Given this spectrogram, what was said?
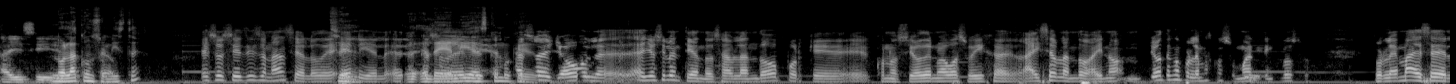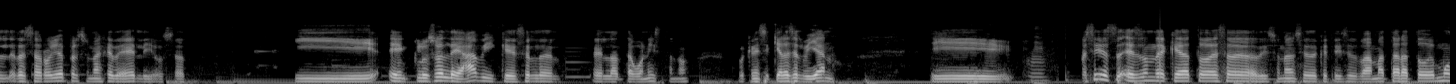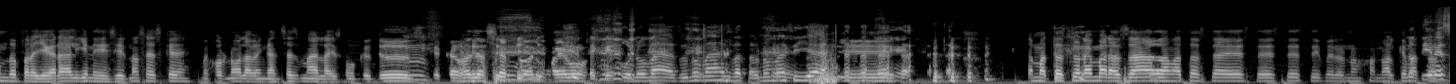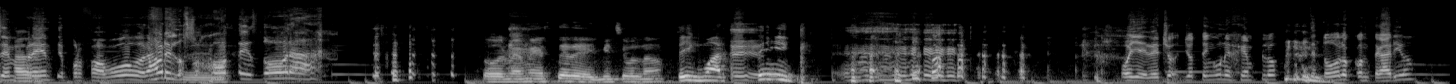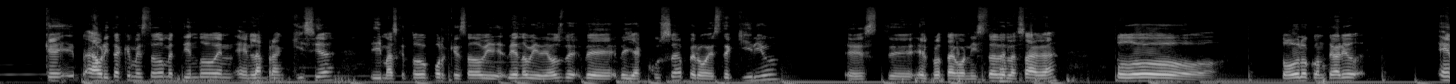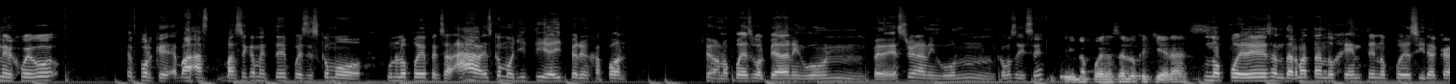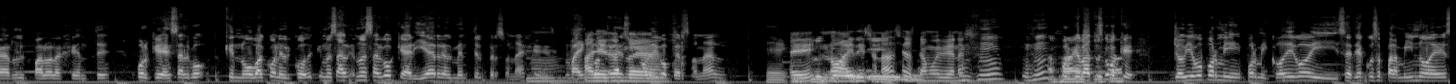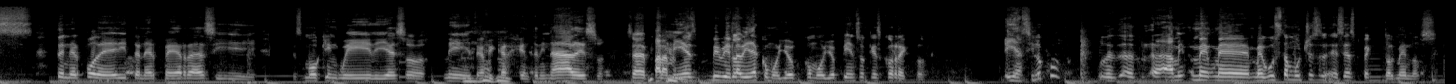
Ahí sí. ¿no la consumiste? Eso sí es disonancia, lo de Sí. Ellie. El, El- el caso de Ellie es como El caso que- de Joel, eh, yo sí lo entiendo, o sea, ablandó porque conoció de nuevo a su hija, ahí se ablandó, ahí no, yo no tengo problemas con su muerte incluso, problema es el desarrollo del personaje de Ellie, o sea, y incluso el de Abby, que es el, el, antagonista, ¿no? Porque ni siquiera es el villano. Y pues sí, es, es, donde queda toda esa disonancia de que te dices, va a matar a todo el mundo para llegar a alguien y decir, no sabes qué, mejor no, la venganza es mala. Y es como que, dude, ¿qué acabas de hacer todo el juego? que uno más, uno más, mata uno más y ya. Mataste a una embarazada, mataste a este, este, este, pero no, no al que No tienes enfrente, por favor. ¡Abre los ojotes, Dora! O el meme este de Invincible, ¿no? Think, Mark, Eh. think. Oye, de hecho, yo tengo un ejemplo de todo lo contrario. Que ahorita que me he estado metiendo en, la franquicia, y más que todo porque he estado vi- viendo videos de, de, Yakuza, pero este Kiryu, este, el protagonista de la saga, todo, todo lo contrario en el juego, porque básicamente pues es como, uno lo puede pensar, ah, es como GTA pero en Japón, pero no puedes golpear a ningún pedestrian, a ningún, ¿cómo se dice? Y no puedes hacer lo que quieras. no puedes andar matando gente, no puedes ir a cagarle el palo a la gente, porque es algo que no va con el código, no es, no es algo que haría realmente el personaje, Mm, va en contra de su código personal. Eh, Eh, Incluso no hay disonancia, está muy bien eso. Ajá, porque el vato es como que yo vivo por mi, por mi código y ser yakuza para mí no es tener poder y tener perras y smoking weed y eso, ni traficar gente, ni nada de eso. O sea, para mí es vivir la vida como yo, como yo pienso que es correcto. Y así loco. Pues, A mí me, me- me gusta mucho ese, ese aspecto, al menos.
